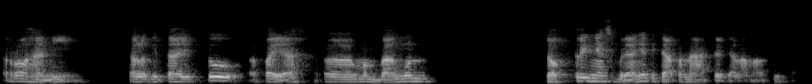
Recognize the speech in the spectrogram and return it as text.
rohani kalau kita itu apa ya eh, membangun doktrin yang sebenarnya tidak pernah ada dalam Alkitab.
